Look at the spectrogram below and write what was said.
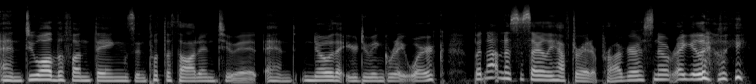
and do all the fun things and put the thought into it and know that you're doing great work but not necessarily have to write a progress note regularly.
